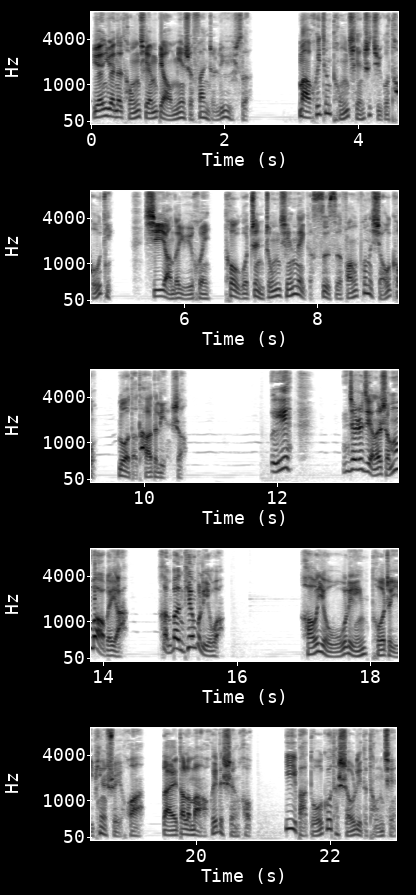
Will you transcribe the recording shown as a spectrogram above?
圆圆的铜钱表面是泛着绿色。马辉将铜钱是举过头顶，夕阳的余晖透过正中间那个四四方方的小孔，落到他的脸上。咦，你这是捡了什么宝贝呀？喊半天不理我。好友吴林拖着一片水花来到了马辉的身后，一把夺过他手里的铜钱，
